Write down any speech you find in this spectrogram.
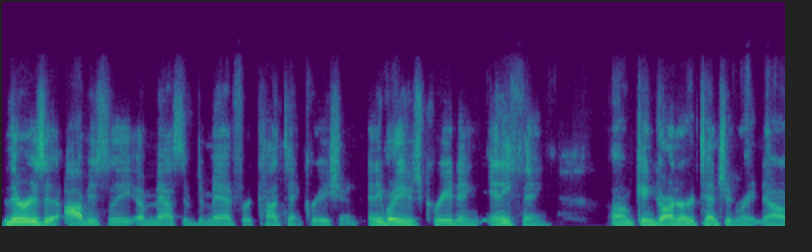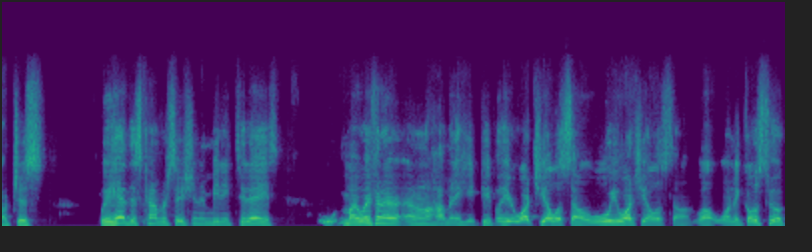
there is a, obviously a massive demand for content creation. Anybody who's creating anything um, can garner attention right now. Just we had this conversation in a meeting today. It's- my wife and I, I don't know how many people here watch Yellowstone. Will we watch Yellowstone? Well, when it goes to a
